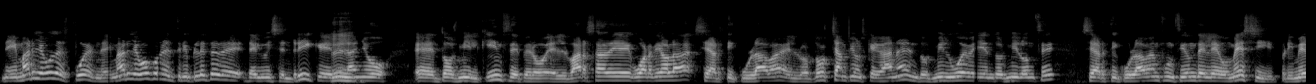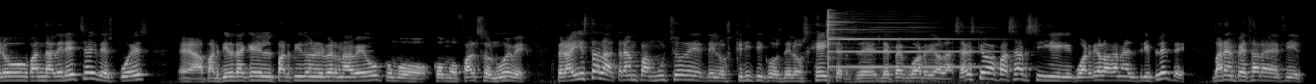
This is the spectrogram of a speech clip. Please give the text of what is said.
Neymar llegó después. Neymar llegó con el triplete de, Luis Enrique en el año 2015, eh, pero el Barça de Guardiola se articulaba en los dos Champions que gana, en 2009 y en 2011, se articulaba en función de Leo Messi. Primero banda derecha y después, eh, a partir de aquel partido en el Bernabéu, como, como falso 9. Pero ahí está la trampa mucho de, los críticos, de los haters de, Pep Guardiola. ¿Sabes qué va a pasar si Guardiola gana el triplete? Van a empezar a decir,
